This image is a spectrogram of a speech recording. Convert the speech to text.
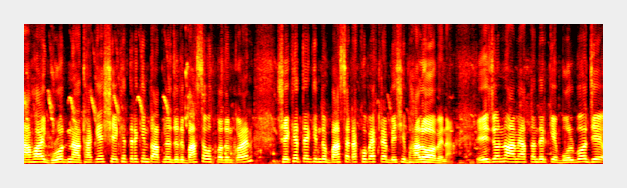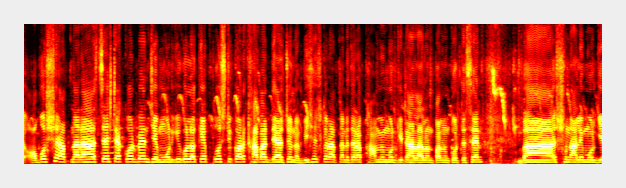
না হয়, গ্রোথ না থাকে, সেক্ষেত্রে কিন্তু আপনি যদি বাচ্চা উৎপাদন করেন, সেক্ষেত্রে কিন্তু বাচ্চাটা খুব একটা বেশি ভালো হবে না। এই জন্য আমি আপনাদেরকে বলব যে, অবশ্যই আপনারা চেষ্টা করবেন যে, মুরগিগুলোকে পুষ্টিকর খাবার দেওয়ার জন্য। বিশেষ করে আপনারা যারা ফার্মে মুরগিটা লালন পালন করতেছেন বা সোনালী মুরগি,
